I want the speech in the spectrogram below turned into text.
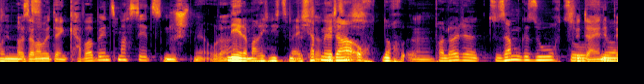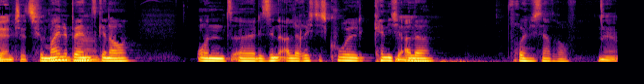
Und Aber sag mal, mit deinen Coverbands machst du jetzt nichts mehr, oder? Nee, da mache ich nichts mehr. Das Ich habe mir da auch noch ein paar Leute zusammengesucht. So Für deine Band jetzt, Für für meine Band, ja. genau. Und äh, die sind alle richtig cool, kenne ich Mhm. alle. Freue mich sehr drauf. Ja.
